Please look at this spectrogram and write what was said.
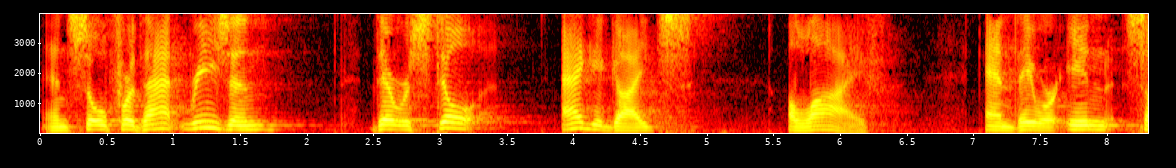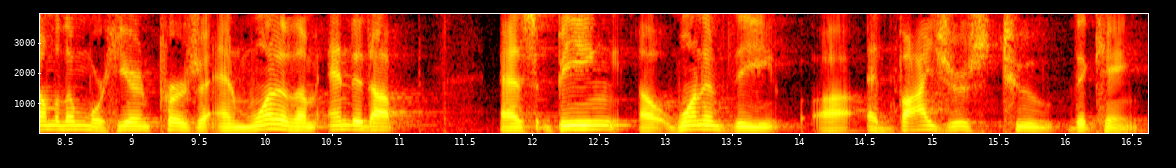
And so, for that reason, there were still Agagites alive. And they were in, some of them were here in Persia, and one of them ended up as being uh, one of the uh, advisors to the king.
